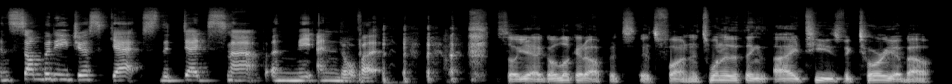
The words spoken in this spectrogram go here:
and somebody just gets the dead snap and the end of it. so yeah, go look it up. It's it's fun. It's one of the things I tease Victoria about.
